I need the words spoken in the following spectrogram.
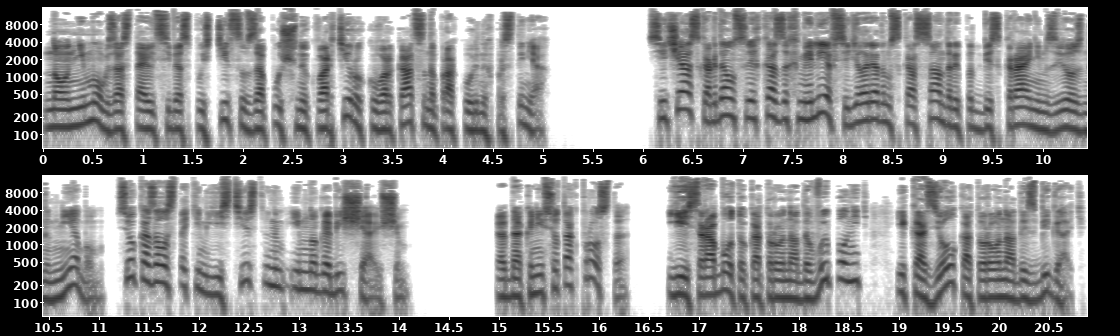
Но он не мог заставить себя спуститься в запущенную квартиру, кувыркаться на прокуренных простынях. Сейчас, когда он слегка захмелев, сидел рядом с Кассандрой под бескрайним звездным небом, все казалось таким естественным и многообещающим. Однако не все так просто. Есть работу, которую надо выполнить, и козел, которого надо избегать.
